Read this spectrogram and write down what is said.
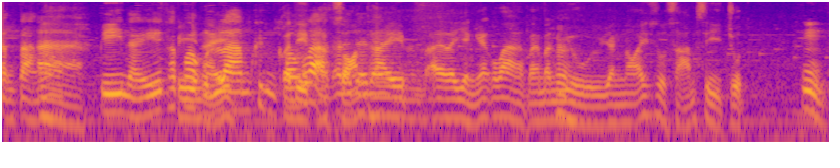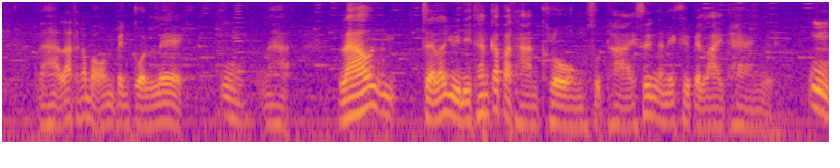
ต่างๆว่าอ่าปีไหนถ้าปีพ่อไหนขุนรามขึ้นคประรองดิษฐ์ราชอักษรอะไทไรยๆอะไรอย่างเงี้ยก็ว่าไปมันเออออยู่อย่างน้อยที่สุด 3 4 จุดอืมนะฮะแล้วท่านก็บอกว่ามันเป็นกลเลขอืมนะฮะแล้วเสร็จแล้วอยู่ดีท่านก็ประทานโครงสุดท้าย ซึ่งอันนี้คือเป็นลายแทงเลย อืม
